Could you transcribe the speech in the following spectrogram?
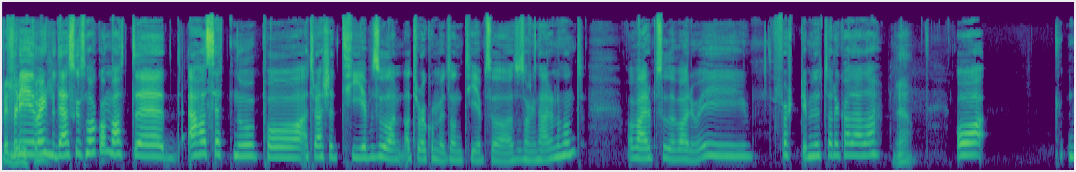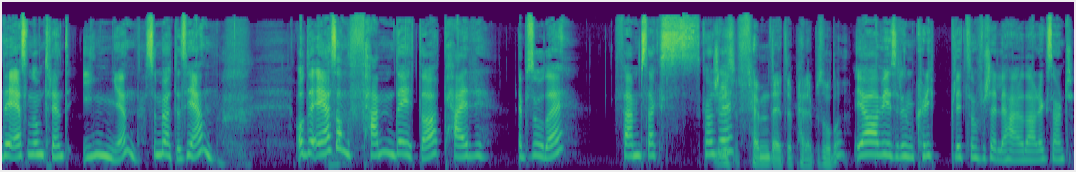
Veldig Fordi det var egentlig det jeg skulle snakke om. At eh, Jeg har sett noe på Jeg tror jeg har sett ti episoder Jeg tror det kom ut sånn ti episoder av sesongen her. eller noe sånt Og hver episode varer jo i 40 minutter, eller hva det er da. Ja. Og det er sånn omtrent ingen som møtes igjen. Og det er sånn fem dater per episode. Fem-seks, kanskje. Fem dater per episode? Ja, viser liksom klipp litt sånn forskjellig her og der. Sant?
